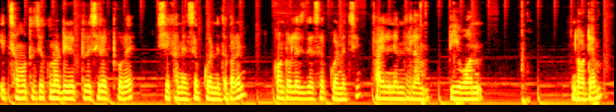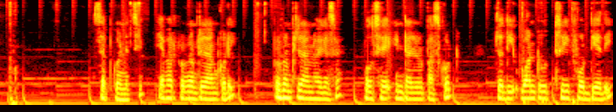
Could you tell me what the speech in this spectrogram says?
ইচ্ছা মতো যে কোনো ডিরেক্টরি সিলেক্ট করে সেখানে সেভ করে নিতে পারেন। কন্ট্রোল এস দিয়ে সেভ করে নিচ্ছি। ফাইল নেম দিলাম P one dot M save করে নিচ্ছি। এবার প্রোগ্রামটি রান করি। প্রোগ্রামটি রান হয়ে গেছে, বলছে ইন্টারভিউর পাসকোড যদি ওয়ান টু থ্রি ফোর দিয়ে দিই,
